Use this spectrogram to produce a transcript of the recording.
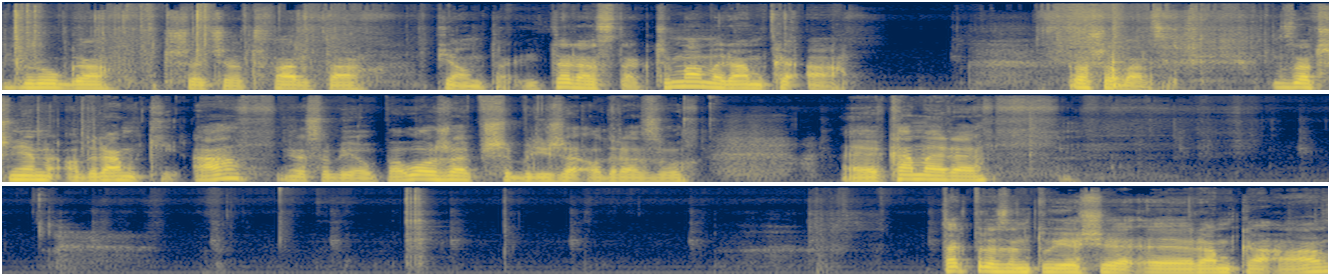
Druga, trzecia, czwarta, piąta. I teraz tak, czy mamy ramkę A? Proszę bardzo. Zaczniemy od ramki A. Ja sobie ją położę, przybliżę od razu e, kamerę. Tak prezentuje się e, ramka A,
